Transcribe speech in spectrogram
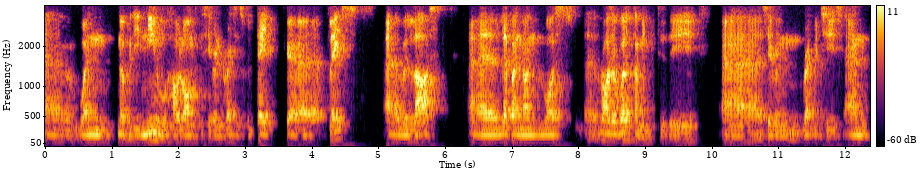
uh, when nobody knew how long the Syrian crisis will take uh, place, will last, Lebanon was rather welcoming to the uh, Syrian refugees. And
